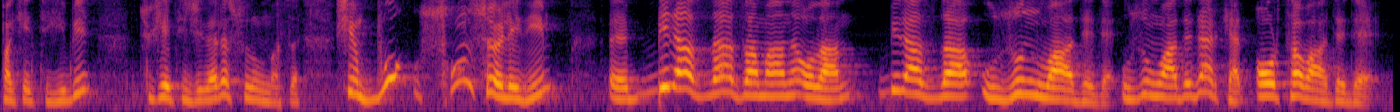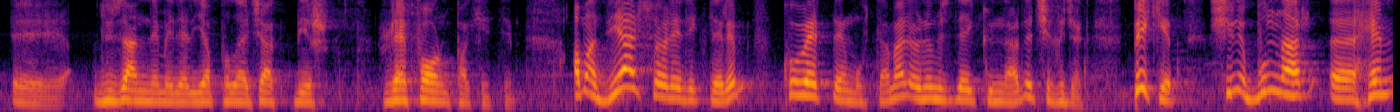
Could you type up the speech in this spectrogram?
paketi gibi tüketicilere sunulması. Şimdi bu son söylediğim e, biraz daha zamanı olan, biraz daha uzun vadede, uzun vade derken orta vadede e, düzenlemeleri yapılacak bir reform paketi. Ama diğer söylediklerim kuvvetle muhtemel önümüzdeki günlerde çıkacak. Peki şimdi bunlar e, hem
